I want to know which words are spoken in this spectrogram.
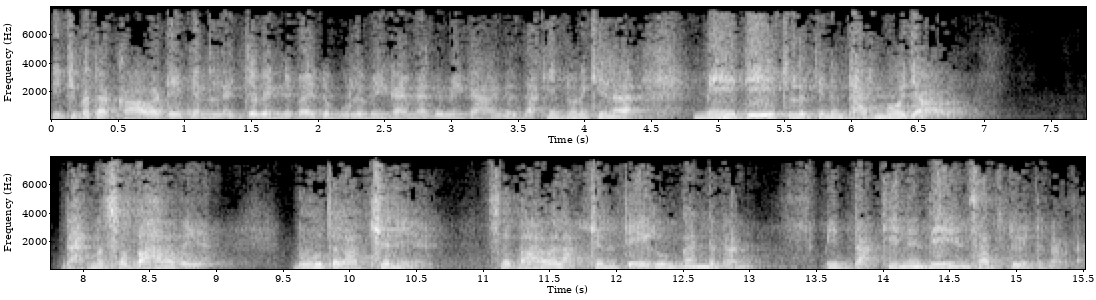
නිදිමතක් ආවට ඒ කියන්නේ ලැජ්ජ වෙන්න එපා. ඒක මුල මේකයි මැද මේකයි ආයෙත් දකින්න ඕනේ කියලා මේ දේ තුළ තියෙන ධර්මෝජාව. ධර්ම ස්වභාවය, භූත ලක්ෂණය, ස්වභාව ලක්ෂණ තේරුම් ගන්න නම් මේ දකින්න දේෙන් සතුට වෙන්න නරකයි.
